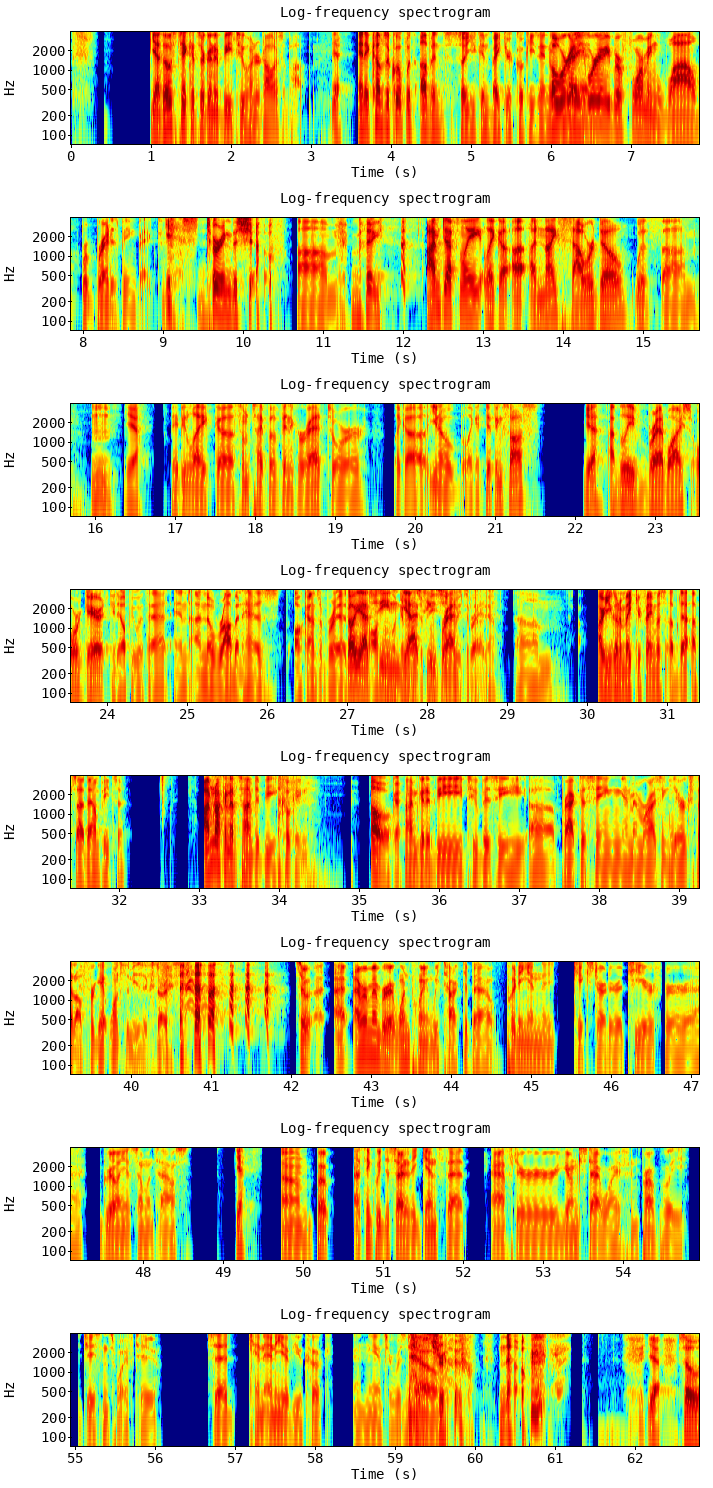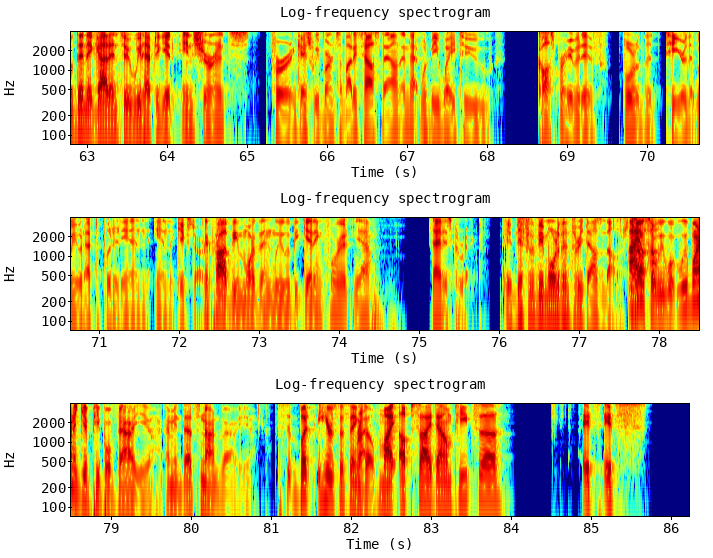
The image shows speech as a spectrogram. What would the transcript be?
Yeah, those tickets are going to be two hundred dollars a pop. Yeah, and it comes equipped with ovens, so you can bake your cookies and Oh, we're bread. gonna we're gonna be performing while bread is being baked. yes during the show. Um, Big- I'm definitely like a, a, a nice sourdough with um mm, yeah, maybe like uh, some type of vinaigrette or like a you know like a dipping sauce. yeah. I believe Brad Weiss or Garrett could help you with that, and I know Robin has all kinds of bread. Oh yeah, I've awesome seen looking yeah I've seen Brad's tweets about, bread. yeah. Um, Are you going to make your famous up, upside down pizza? I'm not gonna have time to be cooking. Oh, okay. I'm gonna be too busy uh, practicing and memorizing lyrics that I'll forget once the music starts. So I, I remember at one point we talked about putting in the Kickstarter a tier for uh, grilling at someone's house. Yeah. Um, but I think we decided against that after young stat wife and probably Jason's wife too said, "Can any of you cook?" And the answer was That's no. true. no. yeah. So then it got into we'd have to get insurance for in case we burn somebody's house down, and that would be way too cost prohibitive for the tier that we would have to put it in in the Kickstarter. It'd probably be more than we would be getting for it. Yeah. That is correct. It would definitely be more than three thousand dollars. I- also, we we want to give people value. I mean, that's not value. But here's the thing, Right. though. My upside down pizza, it's it's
